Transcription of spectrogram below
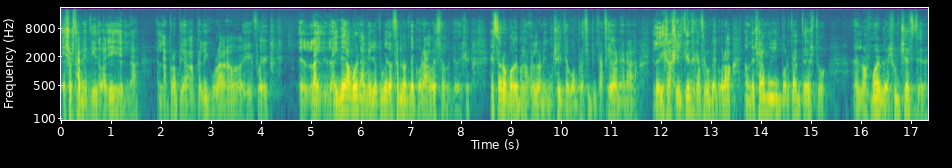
Eso está metido allí en la, en la propia película, ¿no? Y fue la, la, idea buena que yo tuve de hacerlo en decorado, eso. Yo dije, esto no podemos hacerlo en ningún sitio con precipitaciones, nada. Y le dije a Gil, tienes que hacer un decorado donde sea muy importante esto, eh, los muebles, un chester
